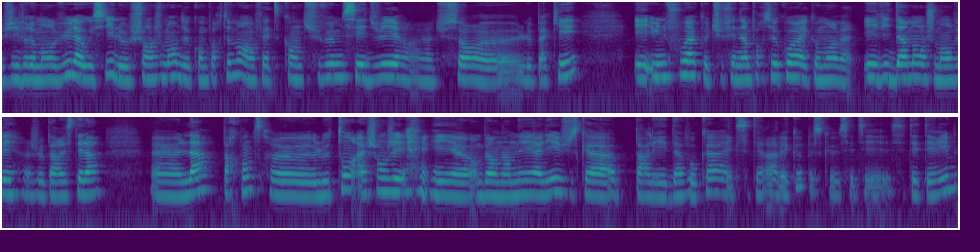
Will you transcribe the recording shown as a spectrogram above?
j'ai vraiment vu là aussi le changement de comportement. En fait, quand tu veux me séduire, tu sors le paquet. Et une fois que tu fais n'importe quoi et que moi, ben, évidemment, je m'en vais, je vais pas rester là. Euh, là, par contre, euh, le ton a changé et euh, ben, on en est allé jusqu'à parler d'avocats, etc. avec eux parce que c'était terrible.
